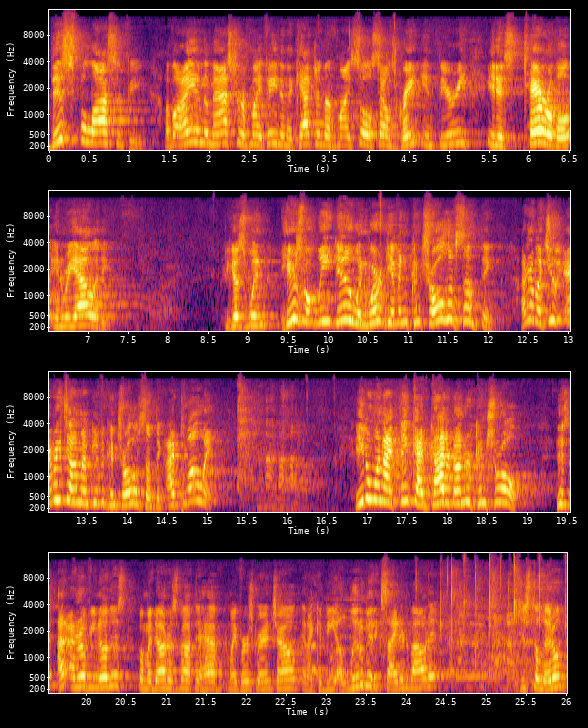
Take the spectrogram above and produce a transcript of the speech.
This philosophy of I am the master of my fate and the captain of my soul sounds great in theory. It is terrible in reality. Because when here's what we do when we're given control of something. I don't know about you, every time I'm given control of something, I blow it. Even when I think I've got it under control. This, I, don't know if you know this, but my daughter's about to have my first grandchild, and I could be a little bit excited about it. Just a little.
